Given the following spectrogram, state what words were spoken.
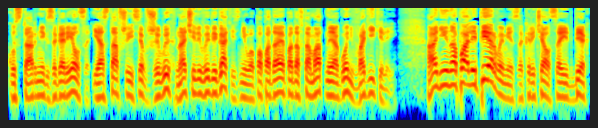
Кустарник загорелся, и оставшиеся в живых начали выбегать из него, попадая под автоматный огонь водителей. «Они напали первыми!» — закричал Саидбек.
